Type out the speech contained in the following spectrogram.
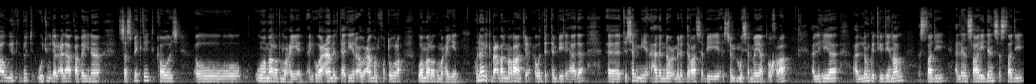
أو يثبت وجود العلاقة بين suspected cause ومرض معين اللي هو عامل تأثير أو عامل خطورة ومرض معين. هنالك بعض المراجع أود التنبيه لهذا آه، تسمي هذا النوع من الدراسة بمسميات أخرى اللي هي ال longitudinal study ال incidence study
